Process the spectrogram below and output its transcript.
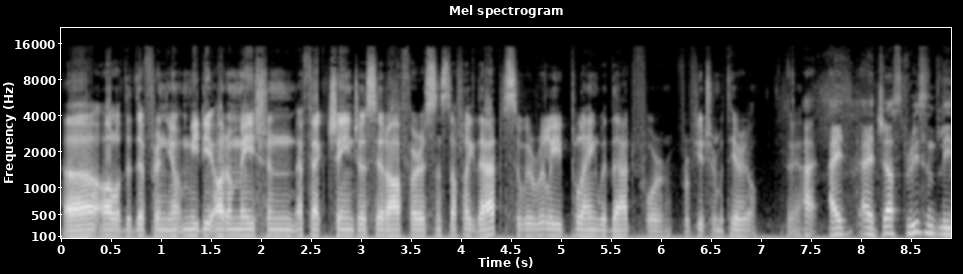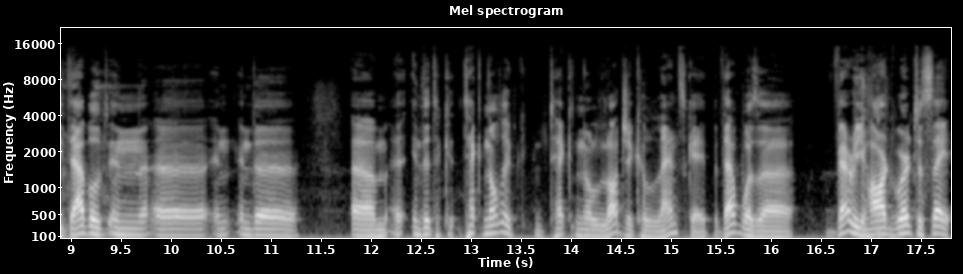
uh, all of the different you know, MIDI automation effect changes it offers, and stuff like that. So we're really playing with that for for future material. So, yeah. I, I, I just recently dabbled in uh, in in the um, in the te technolog technological landscape. That was a very hard word to say.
